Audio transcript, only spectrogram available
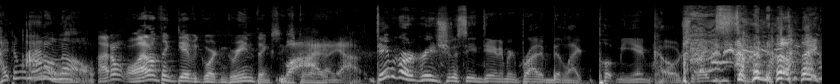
I don't know. I don't know. I don't. Well, I don't think David Gordon Green thinks he's Well, great. don't- yeah, David Gordon Green should have seen Danny McBride and been like, "Put me in, coach." Like, stand up, like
